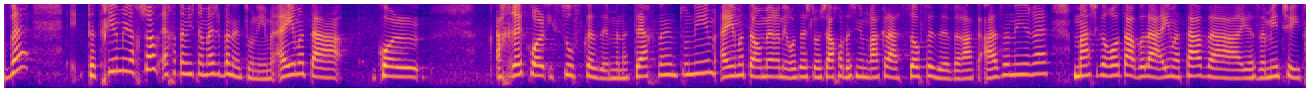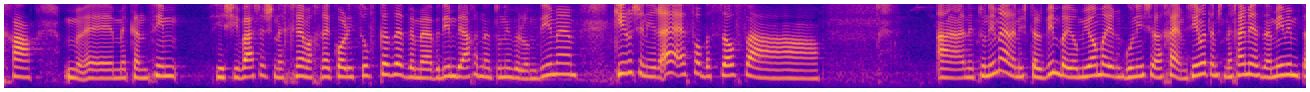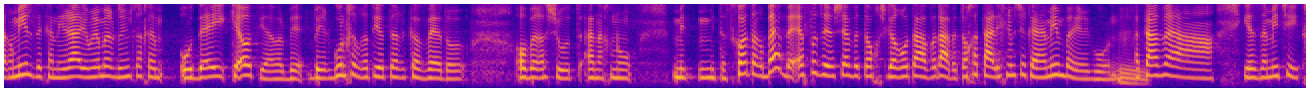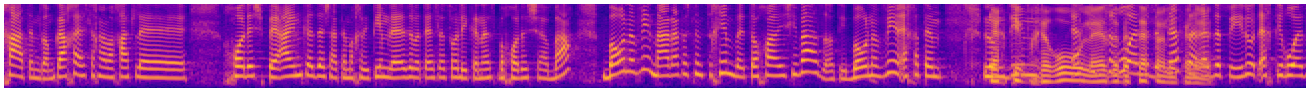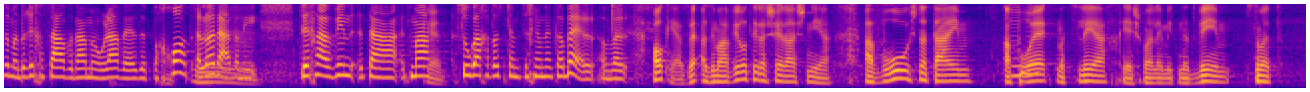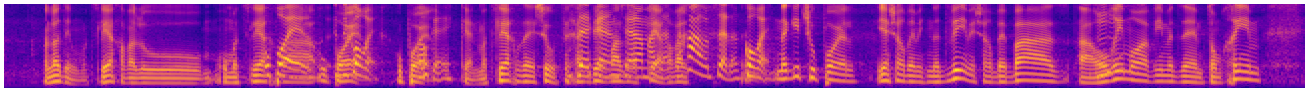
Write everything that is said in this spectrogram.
ותתחיל מלחשוב איך אתה משתמש בנתונים, האם אתה כל... אחרי כל איסוף כזה, מנתח את הנתונים? האם אתה אומר, אני רוצה שלושה חודשים רק לאסוף את זה ורק אז אני אראה? מה שגרות העבודה? האם אתה והיזמית שאיתך אה, מכנסים ישיבה של שניכם אחרי כל איסוף כזה ומאבדים ביחד נתונים ולומדים מהם? כאילו שנראה איפה בסוף ה... הנתונים האלה משתלבים ביומיום הארגוני שלכם, שאם אתם שניכם יזמים עם תרמיל, זה כנראה היומיום הארגוני שלכם הוא די כאוטי, אבל בארגון חברתי יותר כבד או, או ברשות, אנחנו מת- מתעסקות הרבה באיפה זה יושב בתוך שגרות העבודה, בתוך התהליכים שקיימים בארגון. Mm. אתה והיזמית שאיתך, אתם גם ככה, יש לכם אחת לחודש בעין כזה, שאתם מחליטים לאיזה בתי ספר להיכנס בחודש הבא. בואו נבין מה הדאטה שאתם צריכים בתוך הישיבה הזאת. בואו נבין איך אתם לומדים... תבחרו איך לאיזה תבחרו בית איזה ספר בית ספר, להיכנס. איזה פעילות, איך תראו איזה מדריך עשה עבודה מעולה ואיזה פחות, אני לא יודעת, אני צריך להבין את, ה, את מה כן. סוג ההחלטות שאתם צריכים לקבל, אבל אוקיי, אז, אז זה מעביר אותי לשאלה השנייה. עברו שנתיים, הפרויקט מצליח, יש מלא מתנדבים, זאת אומרת, אני לא יודע אם הוא מצליח, אבל הוא, הוא מצליח... הוא פועל, הוא זה פועל, קורה. הוא פועל, אוקיי. כן, מצליח זה, שוב, צריך זה להגדיר כן, מה זה שאלה מה מצליח, זה. הצלחה, אבל בסדר, קורה. נגיד שהוא פועל, יש הרבה מתנדבים, יש הרבה באז, ההורים אוהבים את זה, הם תומכים.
